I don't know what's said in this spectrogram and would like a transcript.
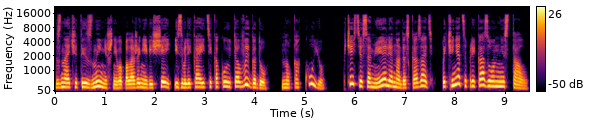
значит, из нынешнего положения вещей извлекаете какую-то выгоду. Но какую? К чести Самуэля надо сказать, подчиняться приказу он не стал.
